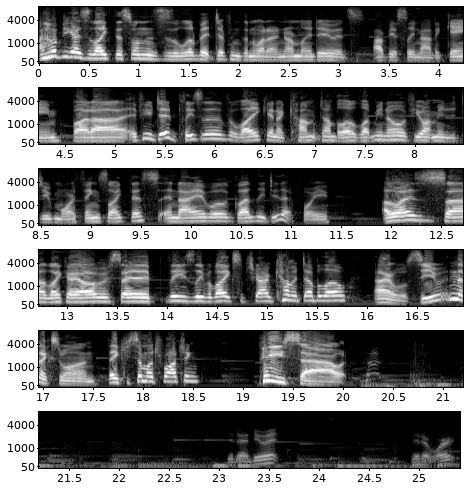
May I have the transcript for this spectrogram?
I hope you guys like this one. This is a little bit different than what I normally do. It's obviously not a game, but uh, if you did, please leave a like and a comment down below. Let me know if you want me to do more things like this, and I will gladly do that for you. Otherwise, uh, like I always say, please leave a like, subscribe, comment down below, and I will see you in the next one. Thank you so much for watching. Peace out. Did I do it? Did it work?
